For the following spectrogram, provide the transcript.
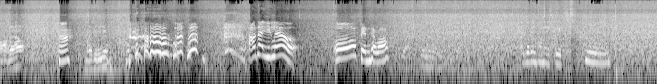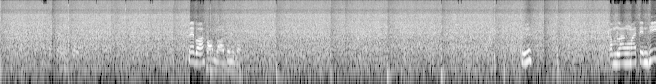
ออกแล้ว ฮะ หมายถึงเรื่องเอาได้อีกแล้ว โอ้ เป็นแถวะเอาก็เป็นแผนกเก็บอืมได้บ่ทอดรอตัวนี้ป่ะหือกำลังมาเต็มที่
